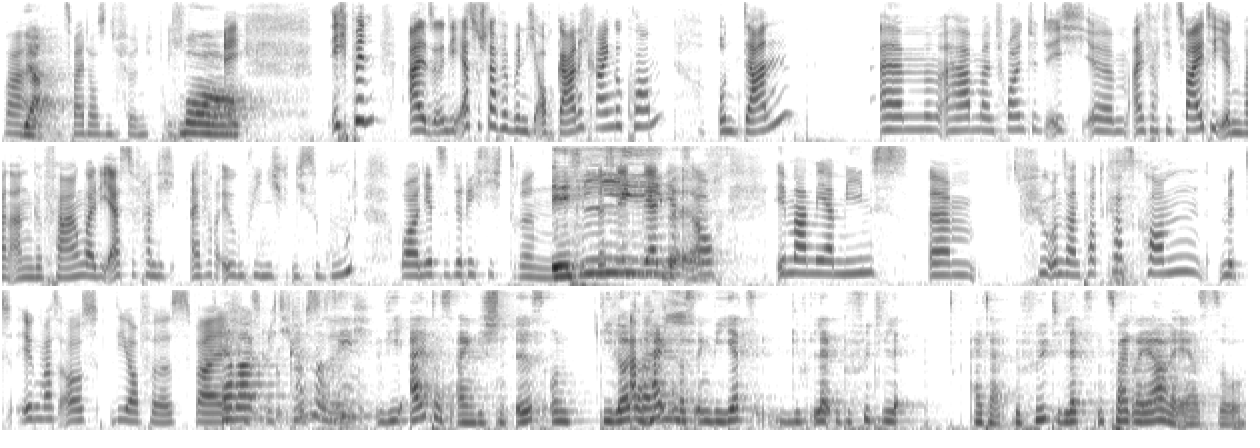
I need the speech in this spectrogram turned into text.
war Ja. 2005. Ich, Boah. Ey, ich bin, also in die erste Staffel bin ich auch gar nicht reingekommen. Und dann ähm, haben mein Freund und ich ähm, einfach die zweite irgendwann angefangen, weil die erste fand ich einfach irgendwie nicht, nicht so gut. Boah, und jetzt sind wir richtig drin. Ich Deswegen werden jetzt auch immer mehr Memes ähm, für unseren Podcast kommen mit irgendwas aus The Office, weil Ja, ich aber find's richtig kannst mal sehen, wie alt das eigentlich schon ist und die Leute Aber halten wie- das irgendwie jetzt gefühlt die, Alter, gefühlt die letzten zwei, drei Jahre erst so.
